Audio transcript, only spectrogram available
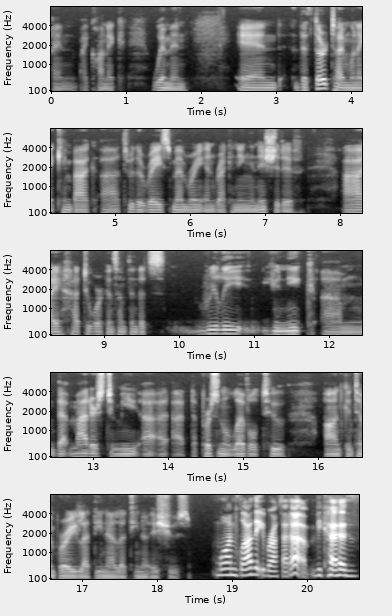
and iconic women. And the third time when I came back uh, through the Race, Memory, and Reckoning initiative, I had to work on something that's really unique, um, that matters to me uh, at the personal level too, on contemporary Latina Latino issues. Well, I'm glad that you brought that up because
